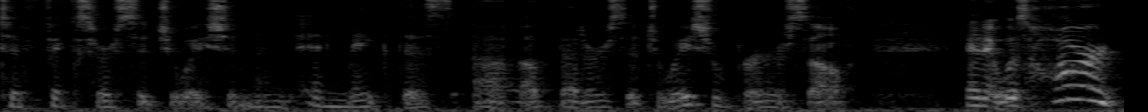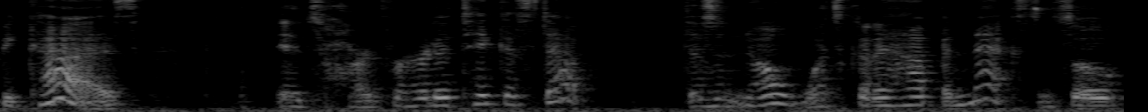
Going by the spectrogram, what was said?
to fix her situation and, and make this a, a better situation for herself. And it was hard because it's hard for her to take a step. Doesn't know what's going to happen next. And so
